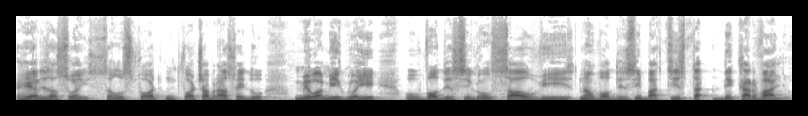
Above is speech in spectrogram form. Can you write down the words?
realizações. São forte, um forte abraço aí do meu amigo aí, o Valdeci Gonçalves, não, Valdeci Batista de Carvalho.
